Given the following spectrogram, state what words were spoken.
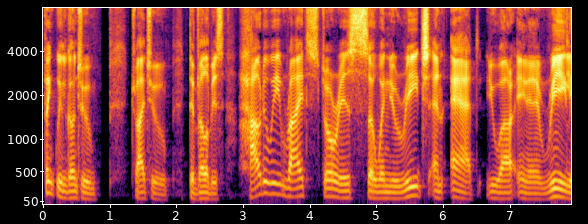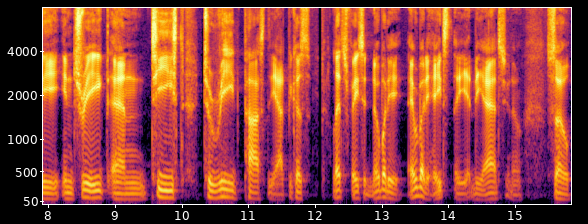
think we're going to try to develop is how do we write stories so when you reach an ad, you are really intrigued and teased to read past the ad because let's face it, nobody, everybody hates the the ads, you know. So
